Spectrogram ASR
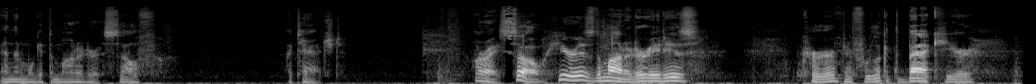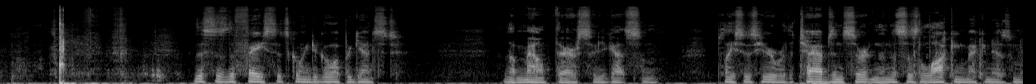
and then we'll get the monitor itself attached. All right, so here is the monitor. It is curved. If we look at the back here, this is the face that's going to go up against the mount there. So you got some places here where the tabs insert and then this is the locking mechanism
